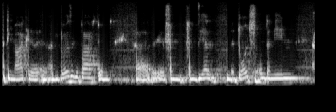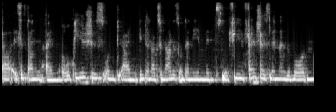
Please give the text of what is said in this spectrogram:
hat die Marke äh, an die Börse gebracht. Und äh, vom, vom sehr deutschen Unternehmen äh, ist es dann ein europäisches und ein internationales Unternehmen mit vielen Franchise-Ländern geworden,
